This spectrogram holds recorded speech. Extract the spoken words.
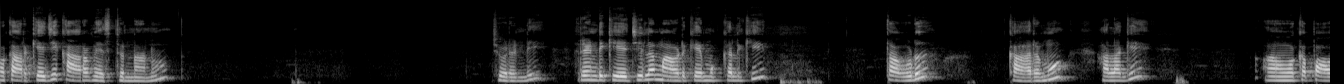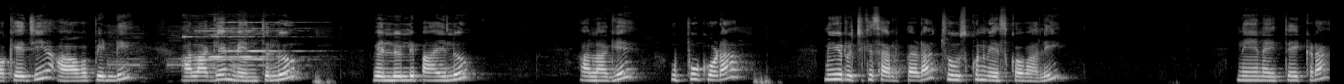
ఒక అర కేజీ కారం వేస్తున్నాను. చూడండి రెండు కేజీల మామిడికాయ ముక్కలకి తవుడు కారము అలాగే ఒక పావు కేజీ ఆవపిండి అలాగే మెంతులు వెల్లుల్లిపాయలు అలాగే ఉప్పు కూడా మీ రుచికి సరిపడా చూసుకుని వేసుకోవాలి. నేనైతే ఇక్కడ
